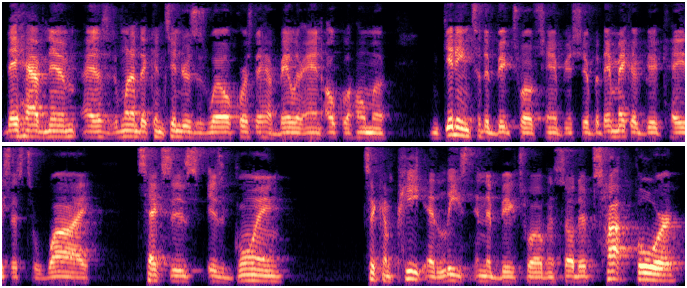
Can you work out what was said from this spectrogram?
they have them as one of the contenders as well. Of course, they have Baylor and Oklahoma getting to the Big 12 championship, but they make a good case as to why Texas is going to compete at least in the Big 12. And so their top four,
